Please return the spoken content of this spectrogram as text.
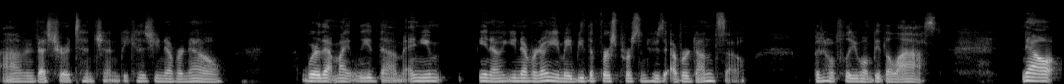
um, invest your attention because you never know where that might lead them. And you you know you never know. You may be the first person who's ever done so but hopefully you won't be the last. Now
